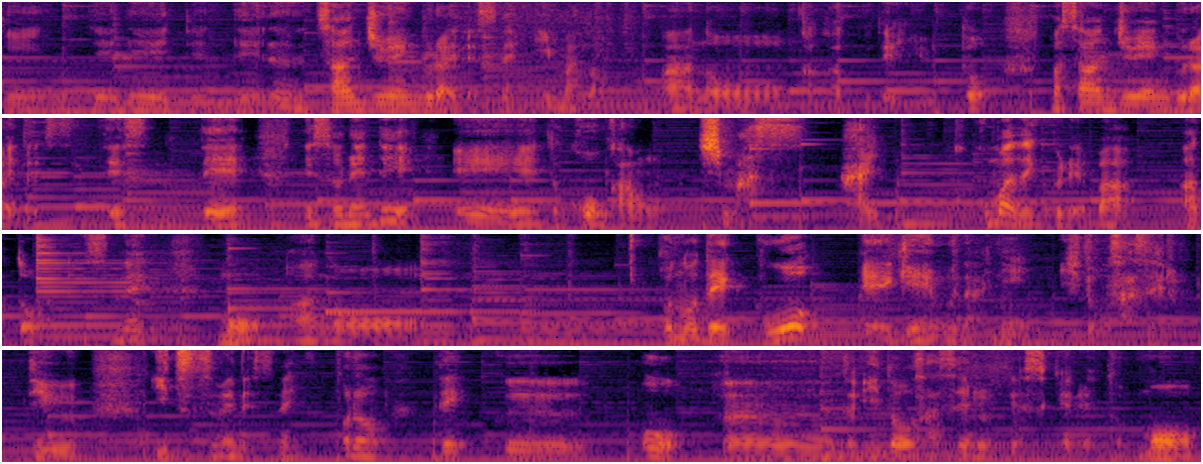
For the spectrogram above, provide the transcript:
金で0.0、うん、30円ぐらいですね。今の、あの価格で言うと、まあ、30円ぐらいですですので、でそれで、えーと、交換をします。はい。ここまで来れば、あとはですね、もう、あのこの DEC を、えー、ゲーム内に移動させるっていう5つ目ですね。これを DEC をうんと移動させるんですけれども、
